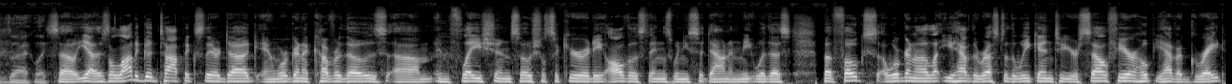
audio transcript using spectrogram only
exactly. So yeah, there's a lot of good topics there, Doug, and we're going to cover those: um, inflation, Social Security, all those things when you sit down and meet with us. But folks, we're going to let you have the rest of the weekend to yourself here. Hope you have a great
